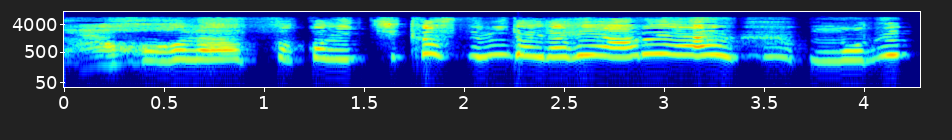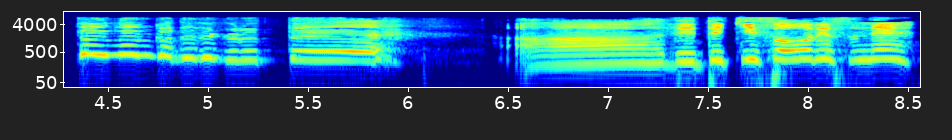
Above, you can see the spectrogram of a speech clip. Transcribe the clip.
あほら、そこに地下室みたいな部屋あるやん。もう絶対なんか出てくるって。あー、出てきそうですね。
